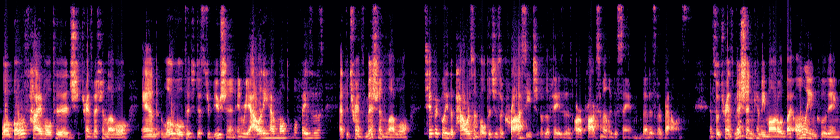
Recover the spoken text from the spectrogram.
While both high voltage transmission level and low voltage distribution in reality have multiple phases, at the transmission level, Typically, the powers and voltages across each of the phases are approximately the same, that is, they're balanced. And so transmission can be modeled by only including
